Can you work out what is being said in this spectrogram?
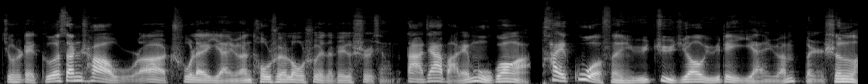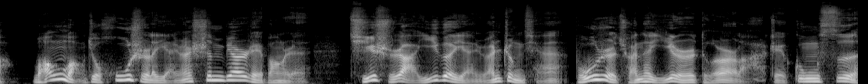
就是这隔三差五的出来演员偷税漏税的这个事情，大家把这目光啊太过分于聚焦于这演员本身了，往往就忽视了演员身边这帮人。其实啊，一个演员挣钱不是全他一人得着了，这公司、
